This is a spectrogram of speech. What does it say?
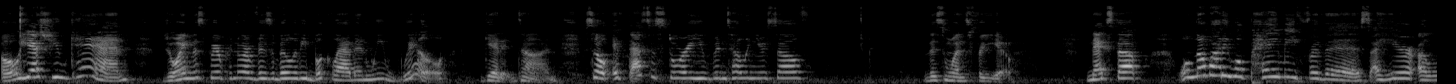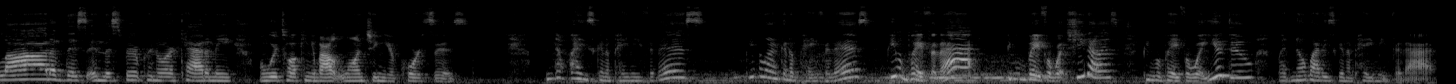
Oh, yes, you can. Join the Spiritpreneur Visibility Book Lab and we will get it done. So if that's a story you've been telling yourself, this one's for you. Next up, well, nobody will pay me for this. I hear a lot of this in the Spiritpreneur Academy when we're talking about launching your courses. Nobody's to pay me for this. People aren't to pay for this. People pay for that. People pay for what she does. People pay for what you do, but nobody's to pay me for that.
